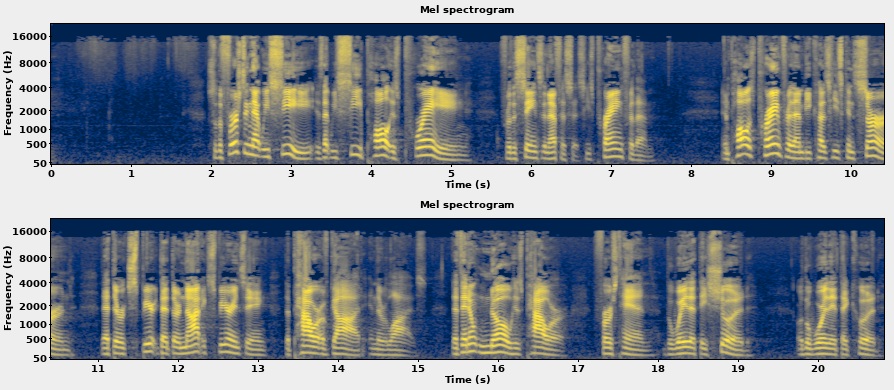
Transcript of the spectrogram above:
So the first thing that we see is that we see Paul is praying for the saints in Ephesus. He's praying for them. And Paul is praying for them because he's concerned that they're, exper- that they're not experiencing the power of God in their lives, that they don't know his power firsthand the way that they should or the way that they could.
